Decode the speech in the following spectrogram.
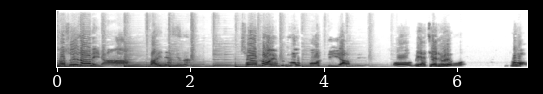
ဆော်ဆွေးသားနေတာဘာရင်းများပြန်လားချဲတော့ရင်ဘယ်သူ့ကိုခေါ်တီးရမလဲဩမင်းကကျဲထိုးတယ်ဗောထိုးပါဦး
